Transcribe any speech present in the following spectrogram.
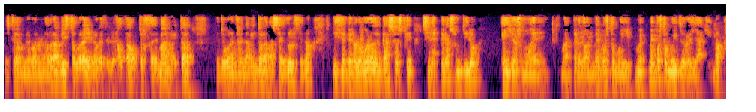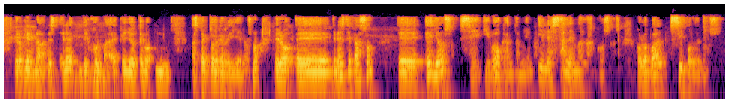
Este hombre, bueno, lo habrás visto por ahí, ¿no? Que le faltaba un trozo de mano y tal, que tuvo un enfrentamiento a la base de dulce, ¿no? Dice, pero lo bueno del caso es que si les pegas un tiro, ellos mueren. Bueno, perdón, me he puesto muy, me, he puesto muy duro ya aquí, ¿no? Pero que, no, disculpa, es que yo tengo mm, aspectos guerrilleros, ¿no? Pero eh, en este caso, eh, ellos se equivocan también y les salen mal las cosas. Con lo cual, sí podemos.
